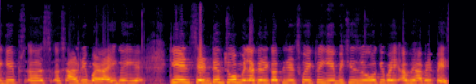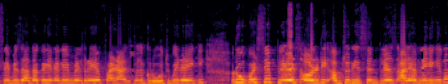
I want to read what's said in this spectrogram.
ये सैलरी बढ़ाई गई है कि इंसेंटिव जो मिला करेगा प्लेयर्स को एक तो ये भी चीज़ होगा कि भाई अब यहाँ पे पैसे भी ज़्यादा कहीं ना कहीं मिल रहे हैं फाइनेंशियल ग्रोथ भी रहेगी। और ऊपर से प्लेयर्स ऑलरेडी अब जो रिसेंट प्लेयर्स आ रहे हैं हम देखेंगे तो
